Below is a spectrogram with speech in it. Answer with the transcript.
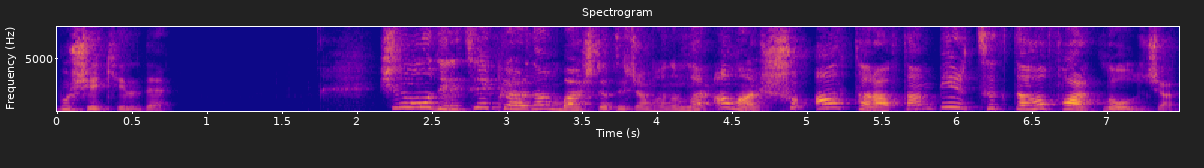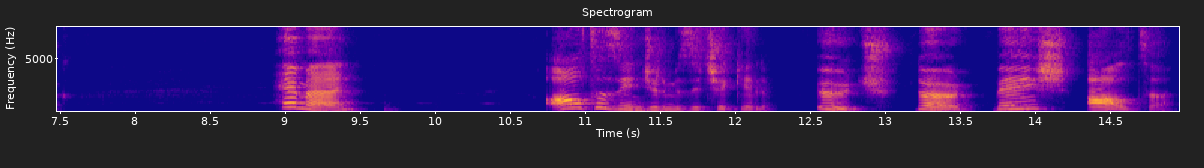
bu şekilde. Şimdi modeli tekrardan başlatacağım hanımlar ama şu alt taraftan bir tık daha farklı olacak. Hemen 6 zincirimizi çekelim. 3, 4, 5, 6.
